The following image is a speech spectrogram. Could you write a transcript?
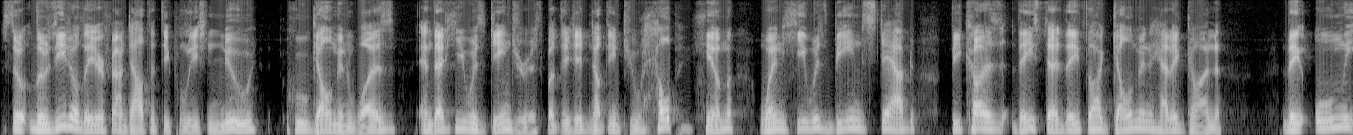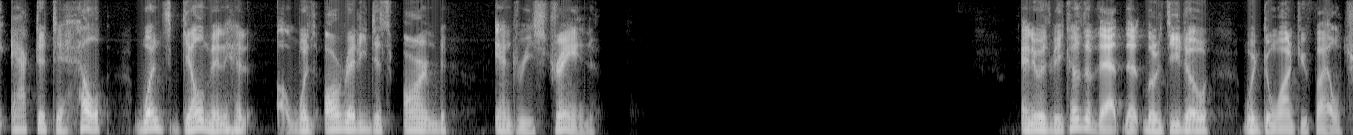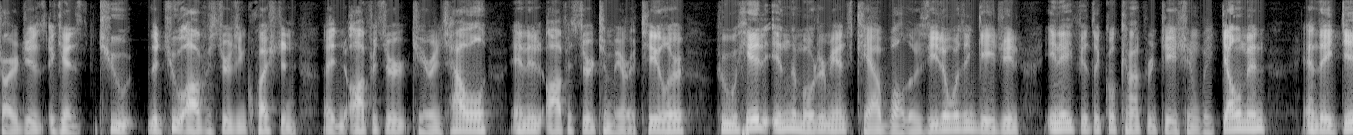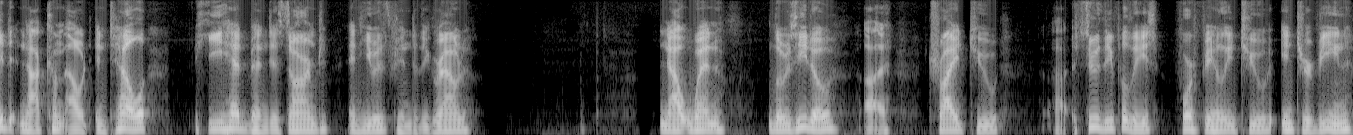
So Lozito later found out that the police knew who Gelman was and that he was dangerous, but they did nothing to help him when he was being stabbed because they said they thought Gelman had a gun. They only acted to help once Gelman had uh, was already disarmed and restrained. And it was because of that that Lozito would go on to file charges against two the two officers in question, an officer Terrence Howell and an officer Tamara Taylor, who hid in the motorman's cab while Lozito was engaging in a physical confrontation with Gelman, and they did not come out until he had been disarmed and he was pinned to the ground. Now, when Lozito uh, tried to uh, sue the police for failing to intervene.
